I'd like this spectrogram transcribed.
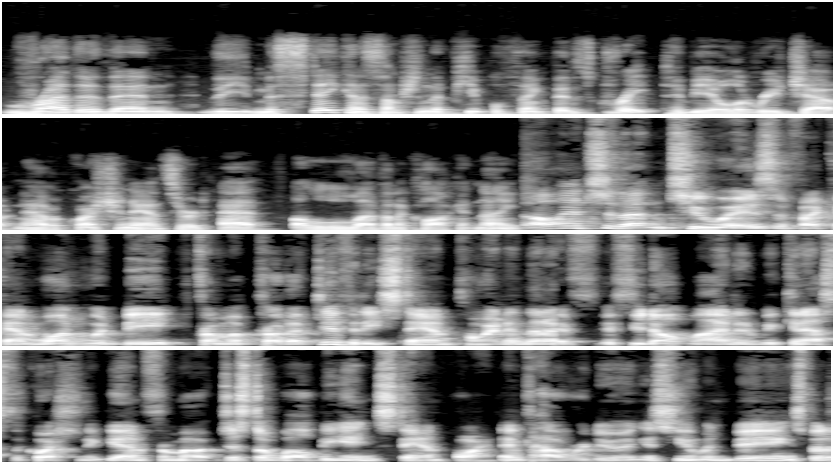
rather than the mistaken assumption that people think that it's great to be able to reach out and have a question answered at 11 o'clock at night? I'll answer that in two ways if I can. One would be from a productivity standpoint. And then if, if you don't mind, and we can ask the question again from a, just a well-being standpoint and how we're doing as human beings. But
